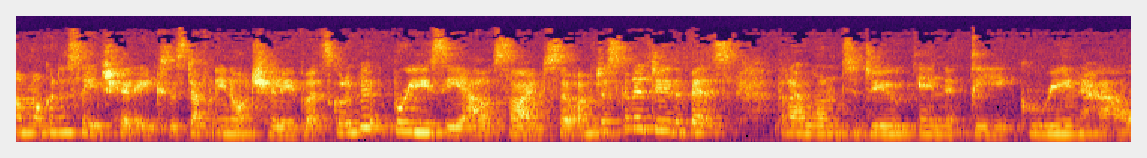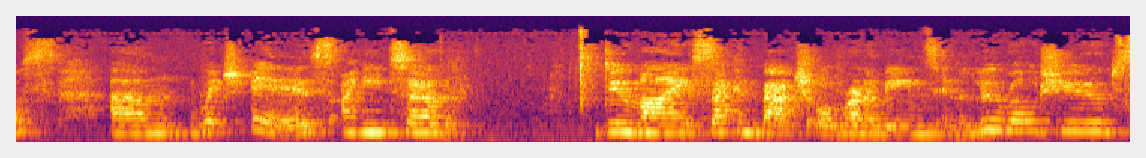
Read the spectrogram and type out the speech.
I'm not going to say chilly because it's definitely not chilly, but it's got a bit breezy outside. So I'm just going to do the bits that I want to do in the greenhouse, um, which is I need to do my second batch of runner beans in the loo roll tubes.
